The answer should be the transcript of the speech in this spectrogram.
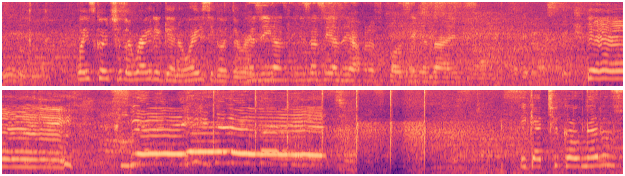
Well, he's going to the right again. Why is he going to the Because right? he has, he says he has the habit of closing his eyes. Yay! Yay! He got two gold medals.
